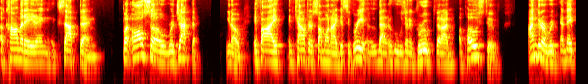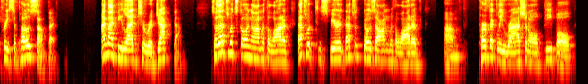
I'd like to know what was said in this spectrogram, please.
accommodating, accepting, but also rejecting. You know, if I encounter someone I disagree that who's in a group that I'm opposed to, I'm going to, re- and they presuppose something, I might be led to reject them. So that's what's going on with a lot of, that's what conspiracy, that's what goes on with a lot of um, perfectly rational people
